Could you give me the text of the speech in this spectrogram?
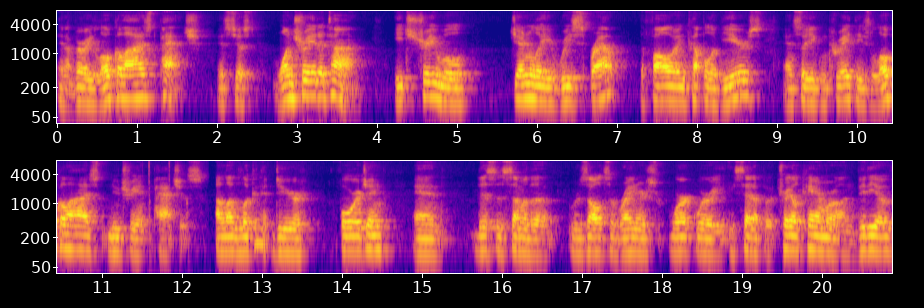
in a very localized patch. It's just one tree at a time. Each tree will generally resprout the following couple of years, and so you can create these localized nutrient patches. I love looking at deer foraging, and this is some of the results of Rayner's work where he, he set up a trail camera on video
